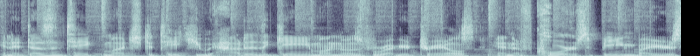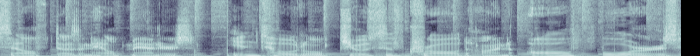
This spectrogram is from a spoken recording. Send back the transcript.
and it doesn't take much to take you out of the game on those rugged trails. And of course, being by yourself doesn't help matters. In total, Joseph crawled on all fours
